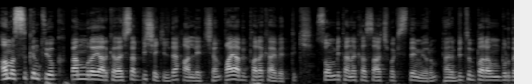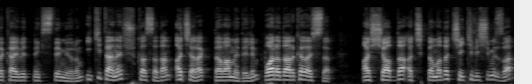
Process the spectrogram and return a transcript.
Ama sıkıntı yok. Ben burayı arkadaşlar bir şekilde halledeceğim. Baya bir para kaybettik. Son bir tane kasa açmak istemiyorum. Yani bütün paramı burada kaybetmek istemiyorum. İki tane şu kasadan açarak devam edelim. Bu arada arkadaşlar aşağıda açıklamada çekilişimiz var.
